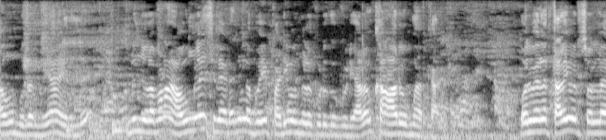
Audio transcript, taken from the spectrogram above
அவங்க முதன்மையாக இருந்து இன்னும் சொல்ல போனால் அவங்களே சில இடங்களில் போய் படிவங்களை கொடுக்கக்கூடிய அளவுக்கு ஆர்வமாக இருக்காங்க. ஒருவேளை தலைவர் சொல்ல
